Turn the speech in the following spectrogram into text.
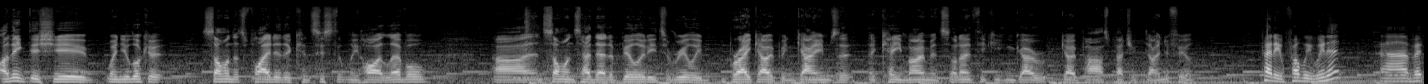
I think this year, when you look at someone that's played at a consistently high level, uh, and someone's had that ability to really break open games at, at, key moments, I don't think you can go go past Patrick Dangerfield. Paddy will probably win it, uh, but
